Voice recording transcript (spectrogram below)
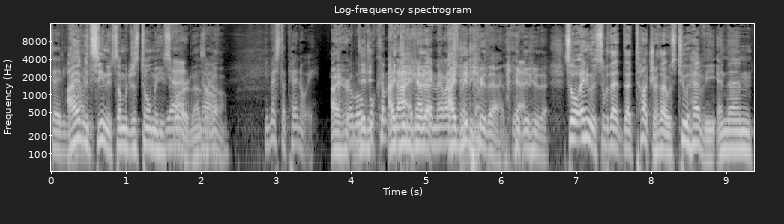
said he I haven't seen it. Someone just told me he Yeah, scored, and I was like, no. oh. He missed a penalty. I heard. Well, we'll- did, we'll come to I that did hear that. I did hear that. Yeah. I did hear that. So anyway, so that that touch, I thought it was too heavy, and then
